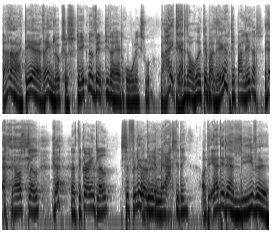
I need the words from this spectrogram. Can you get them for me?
Nej, nej, nej, det er ren luksus. Det er ikke nødvendigt at have et Rolex-ur. Nej, det er det da overhovedet ikke. Det er bare lækkert. Det er bare lækkert. Jeg er også glad. Ja. Altså, det gør en glad. Selvfølgelig Og er det er det. mærkeligt, ikke? Og det er det der leve,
